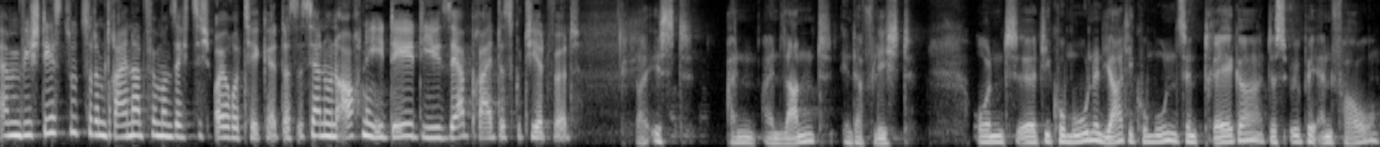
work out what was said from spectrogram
Ähm, wie stehst du zu dem 365-Euro-Ticket? Das ist ja nun auch eine Idee, die sehr breit diskutiert wird. Da ist ein, ein Land in der Pflicht. Und äh, die Kommunen, ja, die Kommunen sind Träger des ÖPNV.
